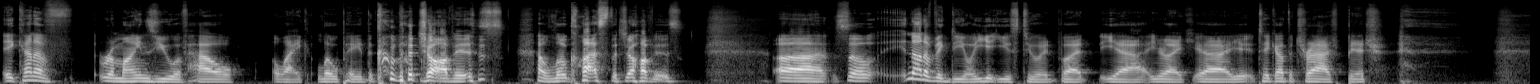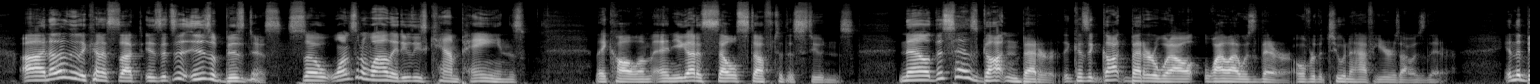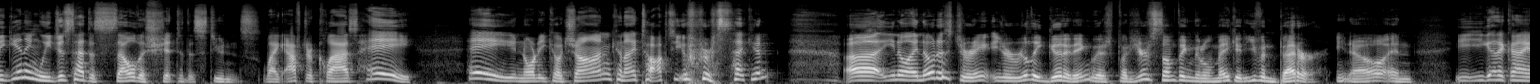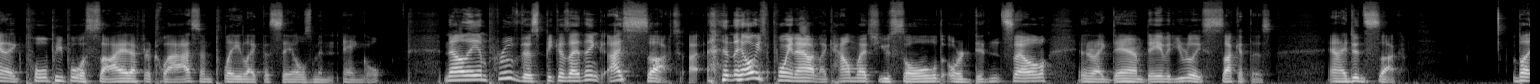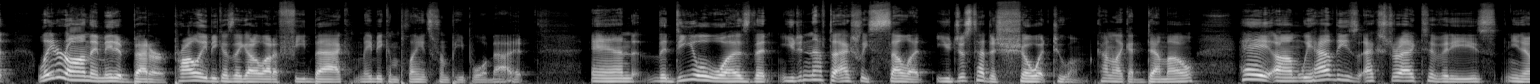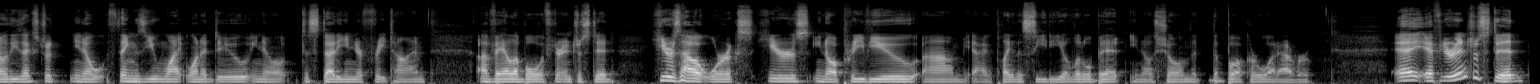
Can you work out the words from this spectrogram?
it kind of reminds you of how like low paid the, the job is, how low class the job is. Uh, so not a big deal. You get used to it, but yeah, you're like, yeah, you take out the trash, bitch. Uh, another thing that kind of sucked is it's a, it is a business. So once in a while they do these campaigns, they call them, and you got to sell stuff to the students. Now this has gotten better because it got better while while I was there over the two and a half years I was there. In the beginning, we just had to sell the shit to the students. Like after class, hey, hey, Noriko-chan, can I talk to you for a second? Uh, you know, I noticed you're you're really good at English, but here's something that'll make it even better. You know, and you, you gotta kind of like pull people aside after class and play like the salesman angle. Now they improved this because I think I sucked, and they always point out like how much you sold or didn't sell, and they're like, "Damn, David, you really suck at this," and I did suck. But later on, they made it better, probably because they got a lot of feedback, maybe complaints from people about it. And the deal was that you didn't have to actually sell it, you just had to show it to them, kind of like a demo. Hey, um, we have these extra activities, you know, these extra, you know, things you might want to do, you know, to study in your free time, available if you're interested. Here's how it works. Here's, you know, a preview. Um, I play the CD a little bit, you know, show them the, the book or whatever. Hey, if you're interested,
